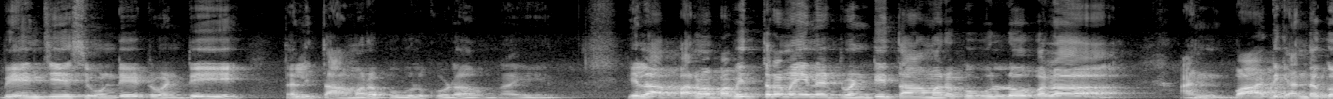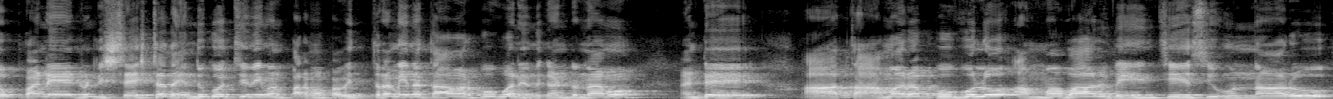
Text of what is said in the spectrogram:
వేంచేసి ఉండేటువంటి తల్లి తామర పువ్వులు కూడా ఉన్నాయి. ఇలా పరమ పవిత్రమైనటువంటి తామర పువ్వుల లోపల అన్ వాటికి అంత గొప్ప అనేటువంటి శ్రేష్టత ఎందుకు వచ్చింది? మనం పరమ పవిత్రమైన తామర పువ్వు అని ఎందుకంటున్నాము అంటే ఆ తామర పువ్వులో అమ్మవారు వేయించేసి ఉన్నారు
